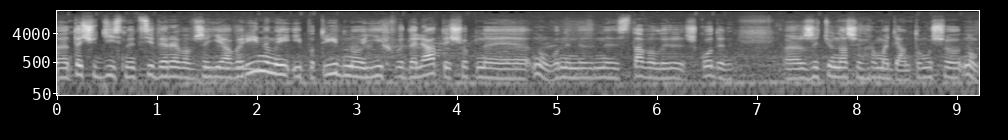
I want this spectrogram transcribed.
е, Те, що дійсно ці дерева вже є аварійними і потрібно їх видаляти, щоб не, ну, вони не, не ставили шкоди е, життю наших громадян. Тому що ну,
